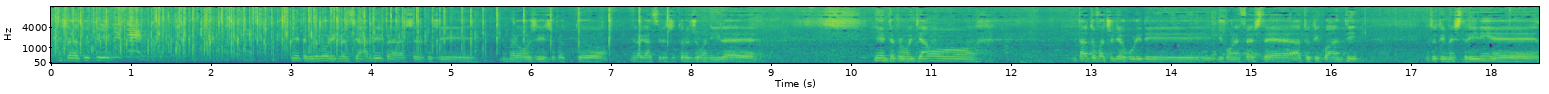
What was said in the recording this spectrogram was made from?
Buonasera a tutti. Niente, volevo ringraziarvi per essere così numerosi, soprattutto i ragazzi del settore giovanile. Niente, promettiamo, intanto faccio gli auguri di, di buone feste a tutti quanti, a tutti i mestrini e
